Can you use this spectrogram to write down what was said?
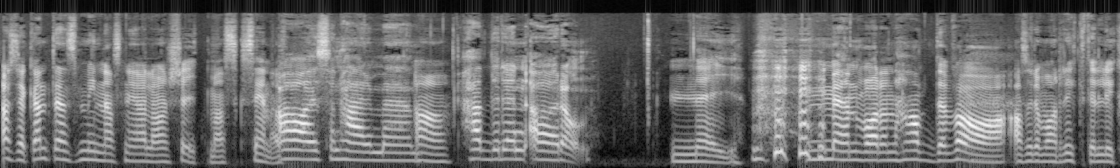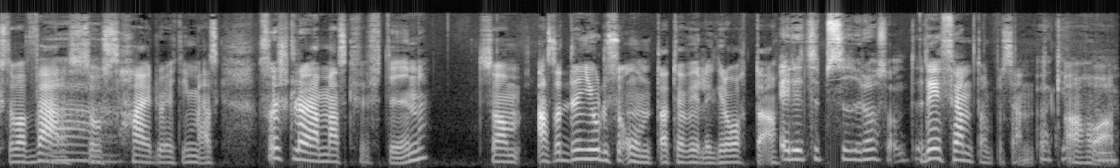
Alltså jag kan inte ens minnas när jag la en sheetmask senast. Ja en sån här med, Ja. hade den öron? Nej. Men vad den hade var, alltså det var en riktig lyx. Det var Versos hydrating mask. Först la jag mask 15. Som, alltså den gjorde så ont att jag ville gråta. Är det typ syra och sånt? Det är 15 procent Okej, AHA.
